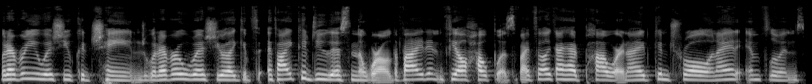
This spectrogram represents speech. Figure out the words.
whatever you wish you could change, whatever wish you're like, if, if I could do this in the world, if I didn't feel helpless, if I feel like I had power and I had control and I had influence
